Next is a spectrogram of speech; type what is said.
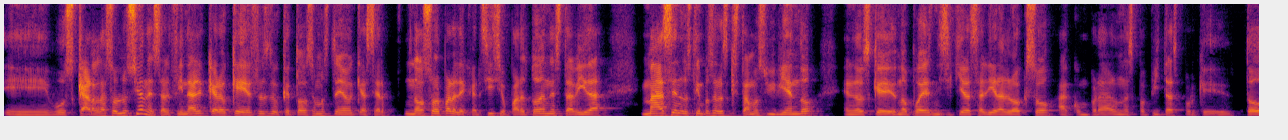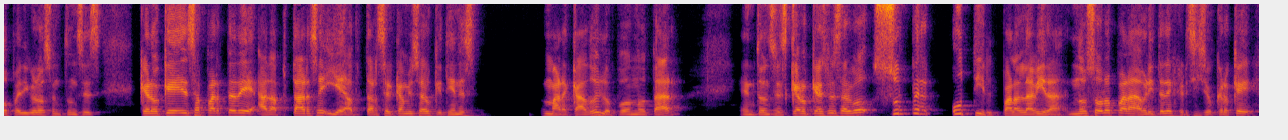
eh, buscar las soluciones. Al final creo que eso es lo que todos hemos tenido que hacer, no solo para el ejercicio, para todo en esta vida, más en los tiempos en los que estamos viviendo, en los que no puedes ni siquiera salir al Oxxo a comprar unas papitas porque todo peligroso. Entonces, creo que esa parte de adaptarse y adaptarse al cambio es algo que tienes marcado y lo puedo notar. Entonces, creo que eso es algo súper útil para la vida, no solo para ahorita el ejercicio. Creo que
